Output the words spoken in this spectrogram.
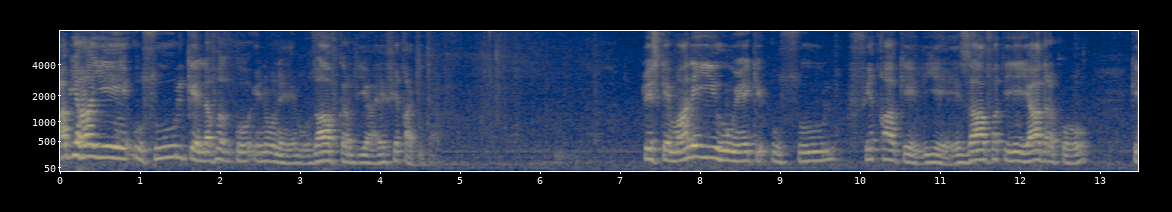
अब यहाँ ये उसूल के लफ्ज़ को इन्होंने मुजाफ कर दिया है फ़िक़ा की तरफ़। तो इसके माने ये हुए कि उसूल फ़िक़ा के लिए इजाफ़त ये याद रखो कि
